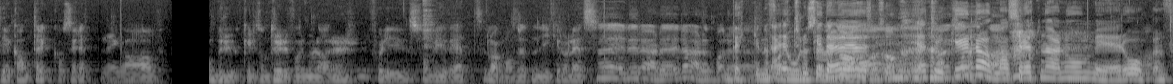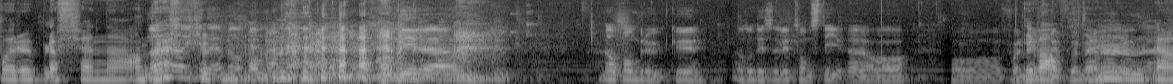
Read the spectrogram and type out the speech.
Det kan trekke oss i retning av å bruke sånn trylleformularer fordi, som vi vet lagmannsretten liker å lese, eller er det, eller er det bare Dekkende for jeg tror donus ikke det. eventualis og sånn. Jeg tror ikke lagmannsretten er noe mer åpen for bløff enn andre. Nei, ikke det, men at man, at man blir eh, Men at man bruker altså disse litt sånn stive og, og formelle vante. formuleringene Ja.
